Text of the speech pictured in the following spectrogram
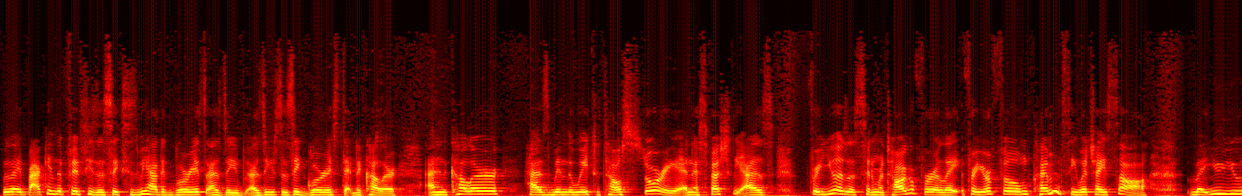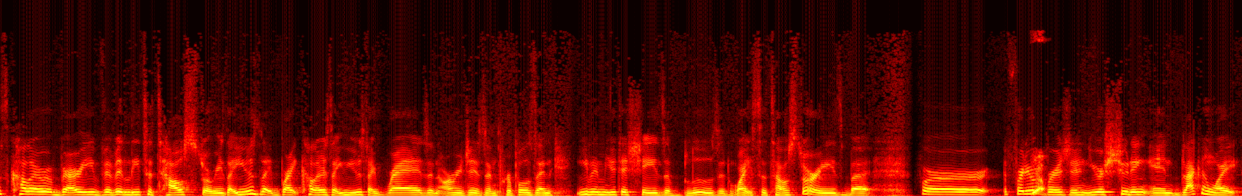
But like back in the 50s and 60s, we had the glorious, as they as they used to say, glorious Technicolor, and color has been the way to tell story. And especially as for you as a cinematographer, like for your film Clemency, which I saw, like you use color very vividly to tell stories. Like you use like bright colors, like you use like reds and oranges and purples and even muted shades of blues and whites to tell stories. But for for your yeah. version, you're shooting in black and white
